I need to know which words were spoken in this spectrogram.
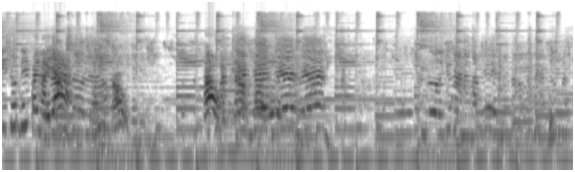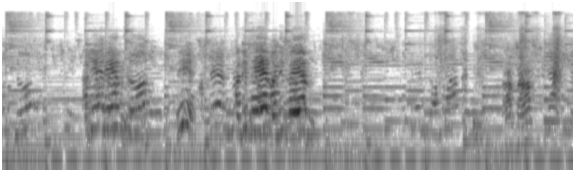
นี้ชุดนี้ไปไหนย่าเศร้าเอ้าอันเล่เอ้านเล่นเล่นเล่นมันเลยอยู่นั่นนะคะเล่นนะแม่นึกมานึกอันนี้เพนนี่อันนี้เพนอันนี้เพนเล่นสองวัดน้ำน้แยกไง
